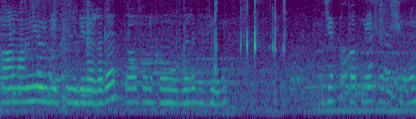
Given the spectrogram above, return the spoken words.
Harmanlıyorum hepsini bir arada. Daha sonra kavanozlara diziyorum. Sıcak kapatmaya çalışıyorum.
